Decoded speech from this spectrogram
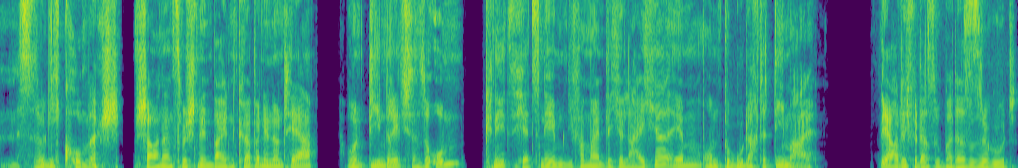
"Hm, das ist wirklich komisch. Schauen dann zwischen den beiden Körpern hin und her und Dean dreht sich dann so um, kniet sich jetzt neben die vermeintliche Leiche eben und begutachtet die mal. Ja, und ich finde das super, das ist so gut.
